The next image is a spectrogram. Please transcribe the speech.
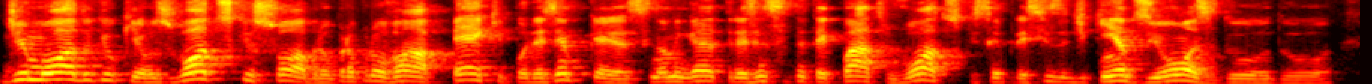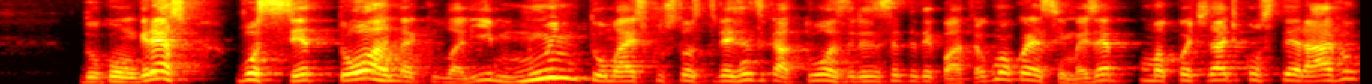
De modo que o quê? Os votos que sobram para aprovar uma PEC, por exemplo, que é, se não me engano é 374 votos, que você precisa de 511 do, do, do Congresso, você torna aquilo ali muito mais custoso, 314, 374, alguma coisa assim, mas é uma quantidade considerável,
